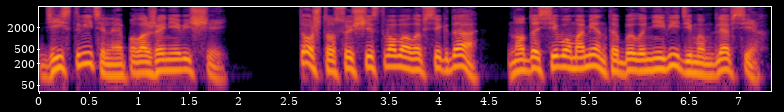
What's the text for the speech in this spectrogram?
действительное положение вещей? То, что существовало всегда, но до сего момента было невидимым для всех.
